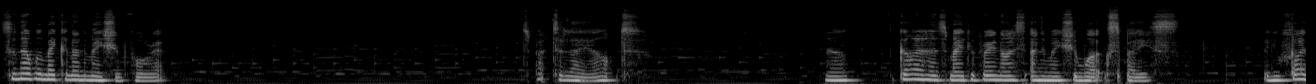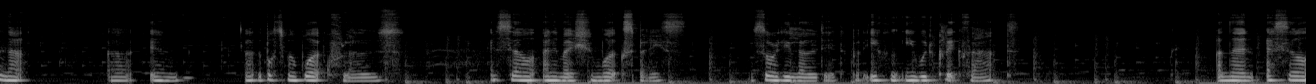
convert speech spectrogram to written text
So now we'll make an animation for it. It's back to layout. Now, Gaia has made a very nice animation workspace, and you'll find that uh, in at the bottom of workflows. SL animation workspace. It's already loaded, but you can you would click that, and then SL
